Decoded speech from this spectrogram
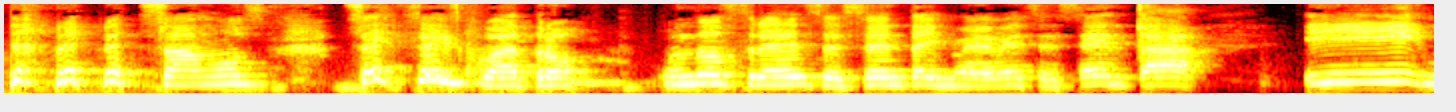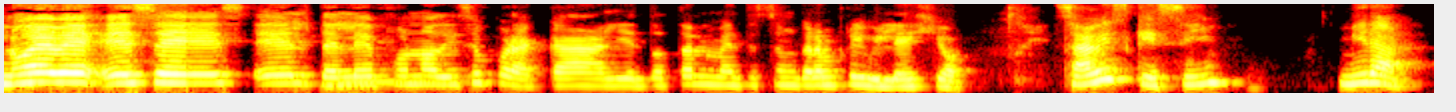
Ya regresamos. 664 123 69 60 y 9. Ese es el teléfono, dice por acá alguien. Totalmente, es un gran privilegio. ¿Sabes que sí? Mira,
